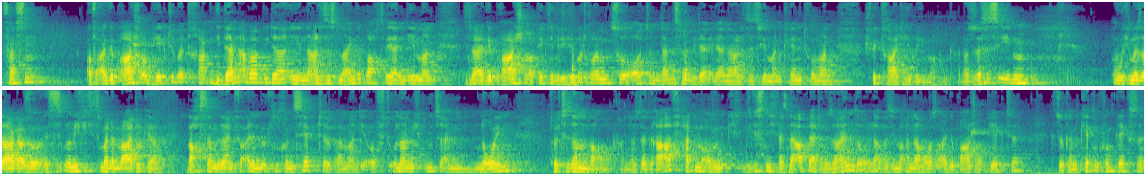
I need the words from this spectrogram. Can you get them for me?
fassen, auf algebraische Objekte übertragen, die dann aber wieder in die Analysis hineingebracht werden, indem man diesen algebraischen Objekten wieder Hilberträume zuordnet. Dann ist man wieder in der Analysis, wie man kennt, wo man Spektraltheorie machen kann. Also das ist eben, wo ich immer sage, also es ist unheimlich wichtig als Mathematiker, wachsam sein für alle möglichen Konzepte, weil man die oft unheimlich gut zu einem neuen toll zusammenbauen kann. Also der Graph hat im Augenblick, Sie wissen nicht, was eine Ableitung sein soll, aber Sie machen daraus algebraische Objekte, sogenannte Kettenkomplexe,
